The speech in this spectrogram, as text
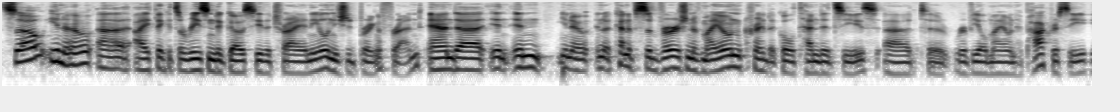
So, you know, uh, I think it's a reason to go see the triennial, and you should bring a friend. And uh, in, in, you know, in a kind of subversion of my own critical tendencies uh, to reveal my own hypocrisy,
